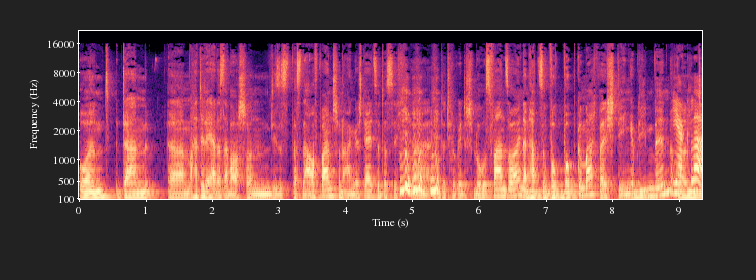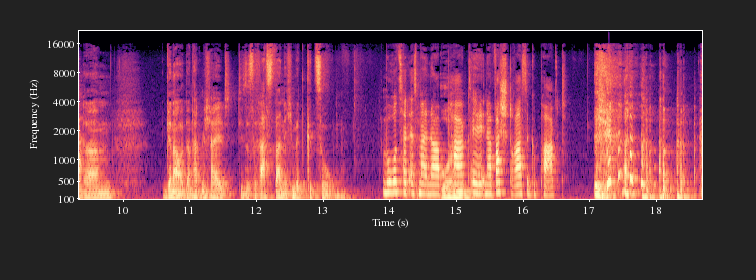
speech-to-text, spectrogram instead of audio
Und dann ähm, hatte er das aber auch schon, dieses, das Laufband schon angestellt, sodass ich äh, hätte theoretisch losfahren sollen. Dann hat so wupp wupp gemacht, weil ich stehen geblieben bin. Ja, und, klar. Ähm, genau, dann hat mich halt dieses Raster nicht mitgezogen. Moritz hat erstmal in Park, äh, in der Waschstraße geparkt.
